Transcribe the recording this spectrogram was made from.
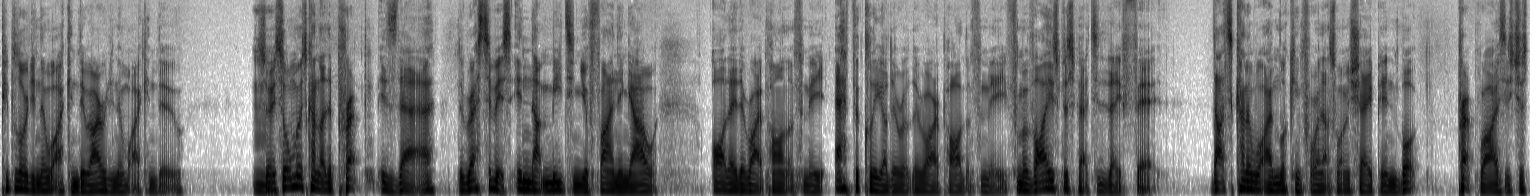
people already know what I can do. I already know what I can do. Mm. So it's almost kind of like the prep is there. The rest of it's in that meeting. You're finding out are they the right partner for me? Ethically, are they the right partner for me? From a values perspective, do they fit? That's kind of what I'm looking for, and that's what I'm shaping. But prep wise, it's just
